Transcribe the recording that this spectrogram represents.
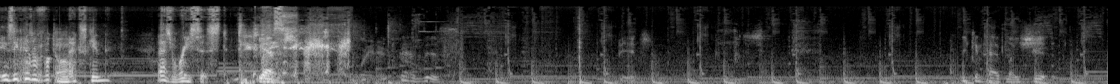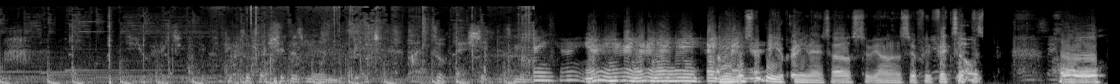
Is he because I'm Oh, fucking dog. Mexican? That's racist. Yes. Bitch. You can have my shit. You actually I took that shit this morning, bitch. I took that shit this morning. I mean, this would be a pretty nice house, to be honest, if we fix up this hole.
